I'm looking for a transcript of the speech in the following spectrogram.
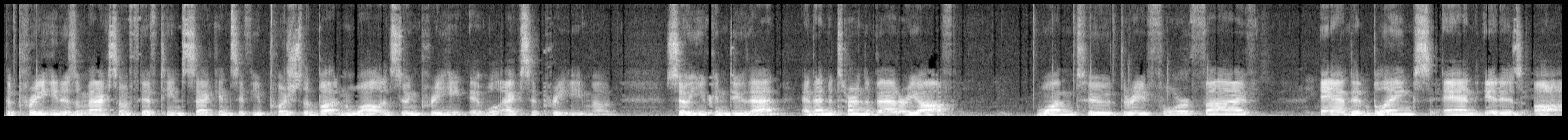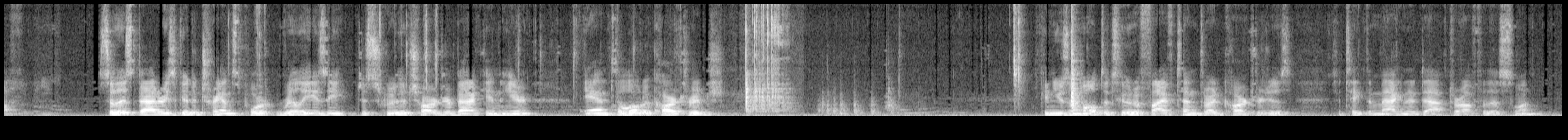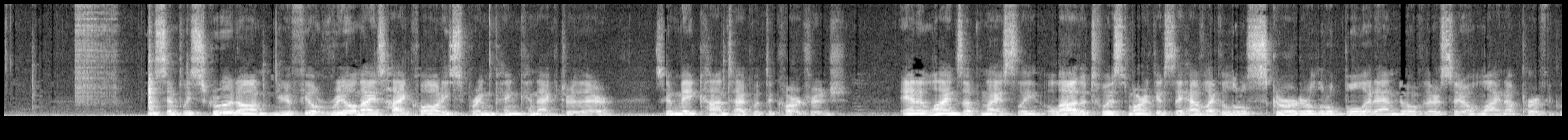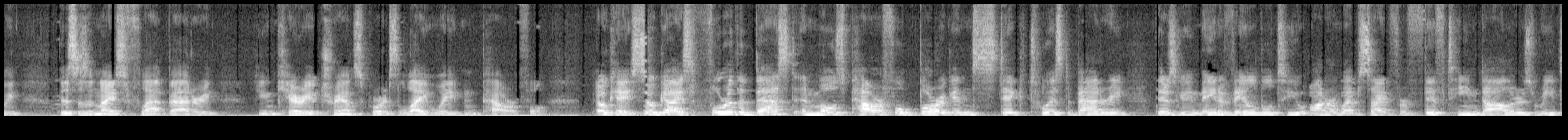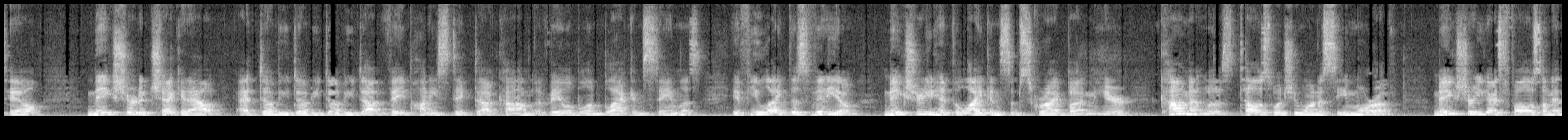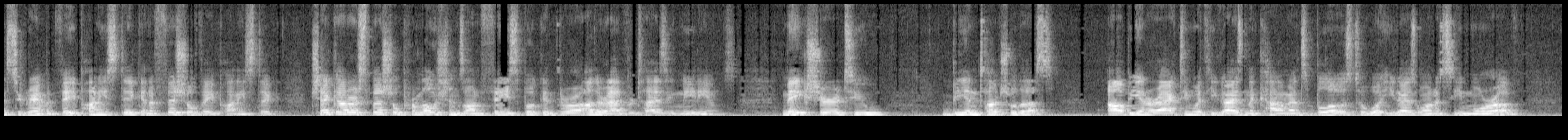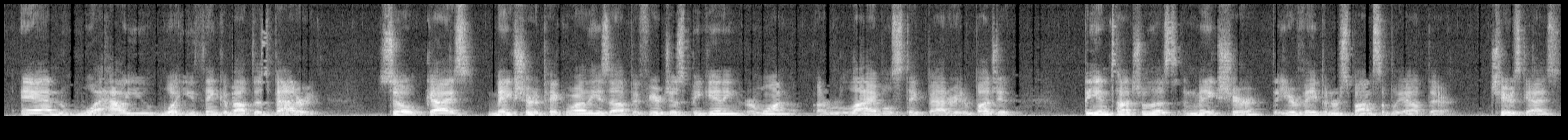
the preheat is a maximum of 15 seconds. If you push the button while it's doing preheat, it will exit preheat mode. So you can do that. And then to turn the battery off, one, two, three, four, five, and it blinks and it is off. So this battery is good to transport, really easy. Just screw the charger back in here. And to load a cartridge, you can use a multitude of 510 thread cartridges to take the magnet adapter off of this one. You simply screw it on. You're gonna feel real nice high quality spring pin connector there. It's gonna make contact with the cartridge and it lines up nicely. A lot of the twist markets, they have like a little skirt or a little bullet end over there so they don't line up perfectly. This is a nice flat battery. You can carry it, transport, it's lightweight and powerful. Okay, so guys, for the best and most powerful bargain stick twist battery, there's going to be made available to you on our website for $15 retail. Make sure to check it out at www.vapehoneystick.com, available in black and stainless. If you like this video, make sure you hit the like and subscribe button here. Comment with us. Tell us what you want to see more of. Make sure you guys follow us on Instagram at Vape Honey Stick and official Vape Honey Stick. Check out our special promotions on Facebook and through our other advertising mediums. Make sure to be in touch with us. I'll be interacting with you guys in the comments below as to what you guys want to see more of and what how you what you think about this battery. So guys, make sure to pick one of these up if you're just beginning or want a reliable stick battery at a budget. Be in touch with us and make sure that you're vaping responsibly out there. Cheers guys.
